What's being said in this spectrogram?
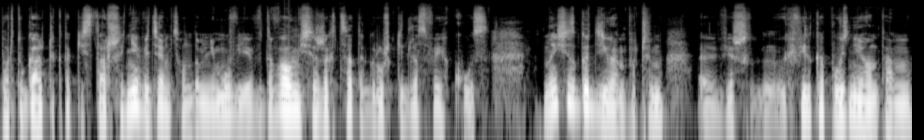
Portugalczyk, taki starszy. Nie wiedziałem, co on do mnie mówi. Wydawało mi się, że chce te gruszki dla swoich kóz. No i się zgodziłem, po czym, e, wiesz, chwilkę później on tam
